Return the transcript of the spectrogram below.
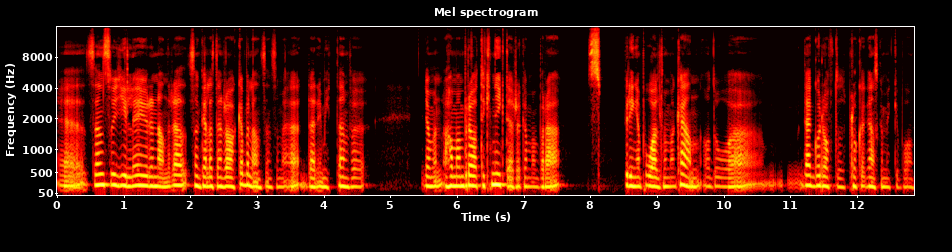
Eh, sen så gillar jag ju den andra som kallas den raka balansen som är där i mitten. För ja, men har man bra teknik där så kan man bara springa på allt vad man kan och då där går det ofta att plocka ganska mycket på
